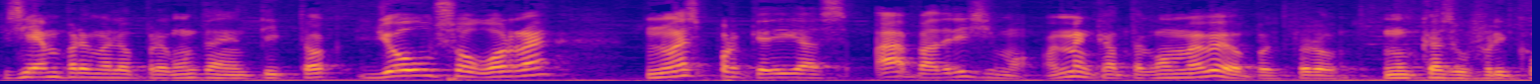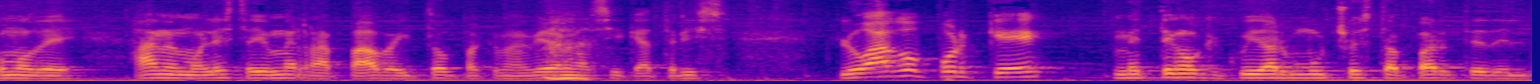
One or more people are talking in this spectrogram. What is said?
siempre me lo preguntan en TikTok, yo uso gorra, no es porque digas, ah, padrísimo, a mí me encanta cómo me veo, pues, pero nunca sufrí como de, ah, me molesta, yo me rapaba y todo para que me vieran la cicatriz. Lo hago porque me tengo que cuidar mucho esta parte del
